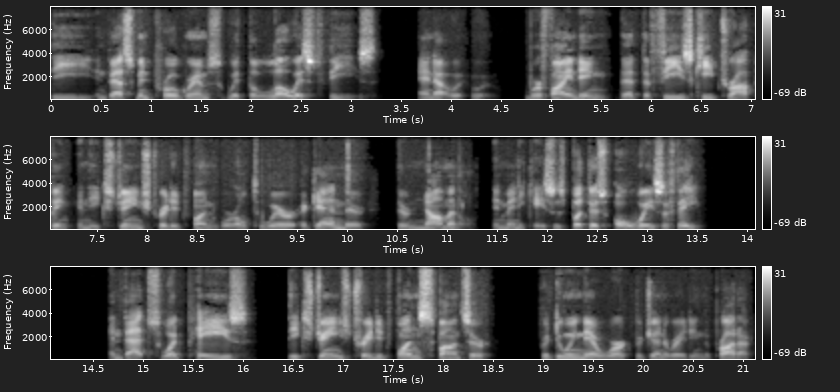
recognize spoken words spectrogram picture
the investment programs with the lowest fees. And we're finding that the fees keep dropping in the exchange traded fund world to where, again, they're, they're nominal in many cases, but there's always a fee. And that's what pays the exchange traded fund sponsor for doing their work for generating the product.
